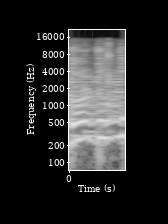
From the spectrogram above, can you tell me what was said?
લાગો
